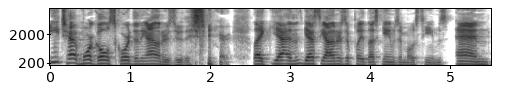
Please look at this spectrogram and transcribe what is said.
each have more goals scored than the Islanders do this year. like, yeah, and yes, the Islanders have played less games than most teams. And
